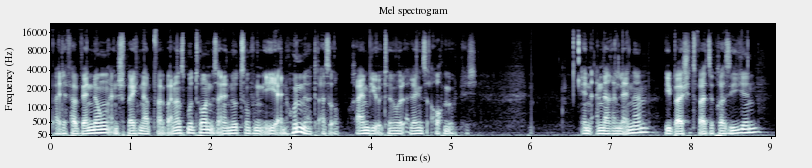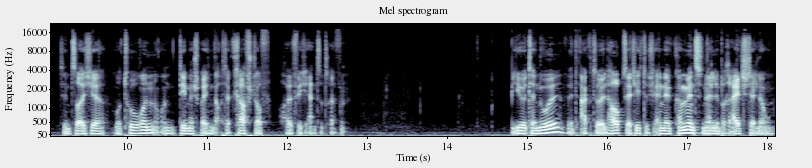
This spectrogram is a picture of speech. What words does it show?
Bei der Verwendung entsprechender Verbrennungsmotoren ist eine Nutzung von E100, also rein Bioethanol, allerdings auch möglich. In anderen Ländern, wie beispielsweise Brasilien, sind solche Motoren und dementsprechend auch der Kraftstoff häufig anzutreffen. Bioethanol wird aktuell hauptsächlich durch eine konventionelle Bereitstellung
